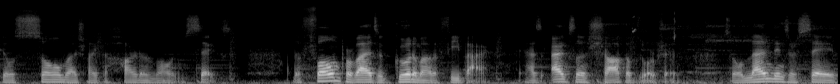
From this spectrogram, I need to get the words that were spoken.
feels so much like the Harden Volume 6. The foam provides a good amount of feedback. It has excellent shock absorption, so landings are safe.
